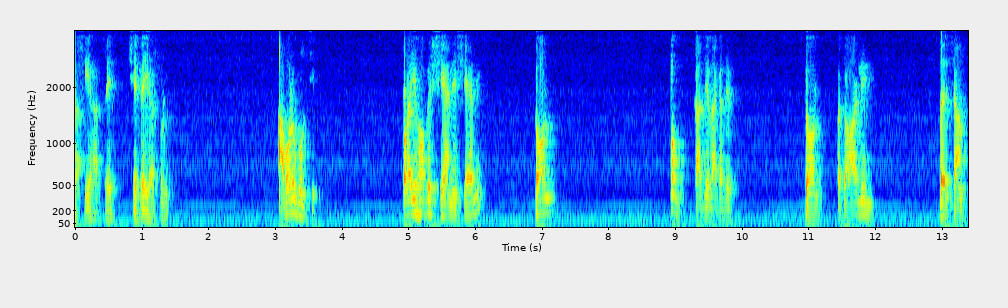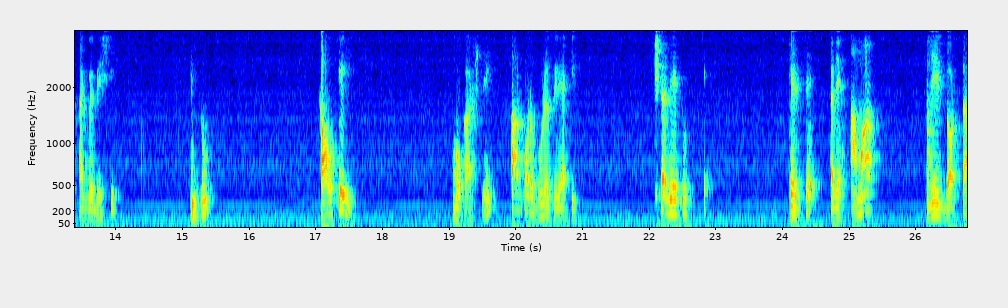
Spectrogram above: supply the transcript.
শাসি হাসে সেটাই আসলে। আবারও বলছি, লড়াই হবে শেয়ানে শেয়ানে দল কাজে লাগাতে দল, হয়তো আর্লি চান্স থাকবে বেশি, কিন্তু কাউকেই অবকাশ নেই, তারপরে ঘুরে ফিরে একই। যেহেতু খেলছে, কাজে আমার যে দরটা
